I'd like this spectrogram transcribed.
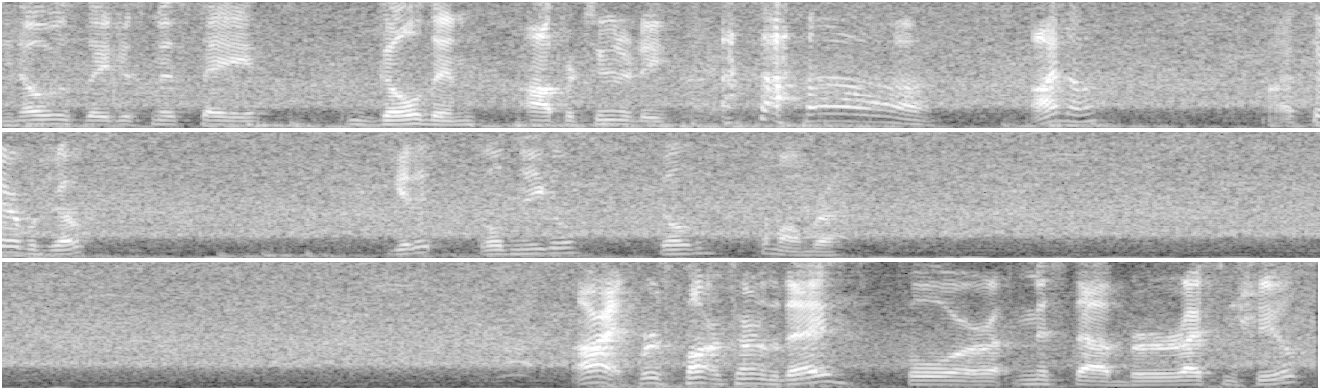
He knows they just missed a golden opportunity. I know. I have terrible jokes. Get it? Golden Eagles? Golden? Come on, bro. All right, first punt return of the day for Mr. Bryson Shields.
